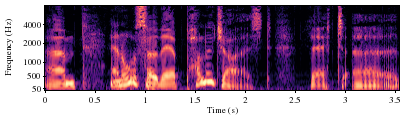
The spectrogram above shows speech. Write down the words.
Um, and also, they apologized that uh,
